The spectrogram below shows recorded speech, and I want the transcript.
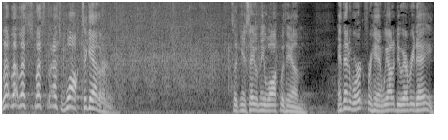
Let, let, let's, let's, let's walk together. So, can you say with me, walk with Him? And then work for Him. We ought to do every day.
